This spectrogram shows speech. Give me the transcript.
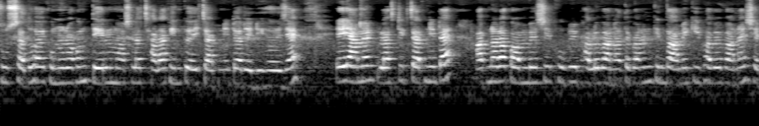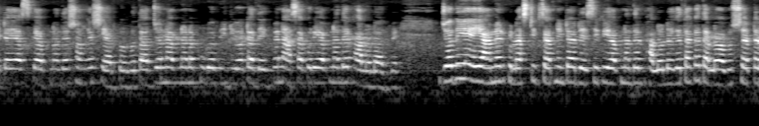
সুস্বাদু হয়, কোনো রকম তেল মশলা ছাড়া কিন্তু এই চাটনিটা রেডি হয়ে যায়। এই আমের প্লাস্টিক চাটনিটা আপনারা কম বেশি খুবই ভালো বানাতে পারেন, কিন্তু আমি কীভাবে বানাই সেটাই আজকে আপনাদের সঙ্গে শেয়ার করব। তার জন্য আপনারা পুরো ভিডিওটা দেখবেন, আশা করি আপনাদের ভালো লাগবে। যদি এই আমের প্লাস্টিক চাটনিটার রেসিপি আপনাদের ভালো লেগে থাকে, তাহলে অবশ্যই একটা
